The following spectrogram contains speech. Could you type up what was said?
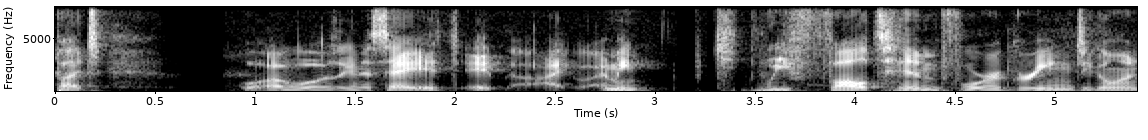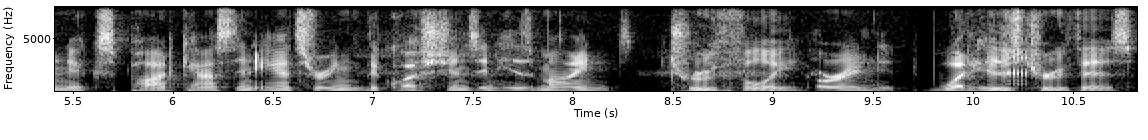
but what was I going to say? It, it, I, I mean, we fault him for agreeing to go on Nick's podcast and answering the questions in his mind truthfully or in what his truth is.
